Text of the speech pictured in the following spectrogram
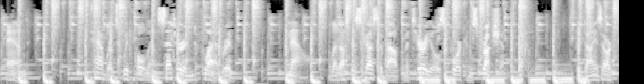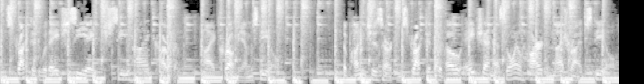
And tablets with hole in center and flat rib. Now, let us discuss about materials for construction. The dies are constructed with HCHC high carbon, high chromium steel. The punches are constructed with OHNS oil hardened nitride steel.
